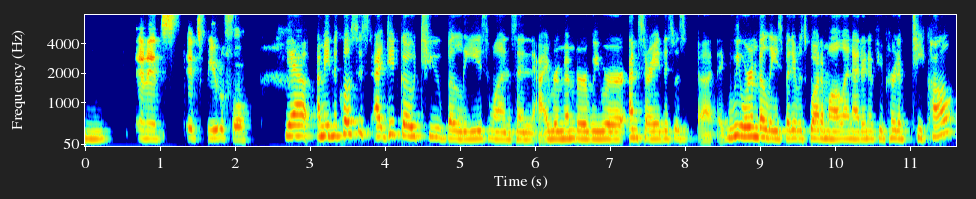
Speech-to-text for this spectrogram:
Mhm. and it's it's beautiful Yeah, I mean, the closest I did go to Belize once, and I remember we were, I'm sorry, this was, uh, we were in Belize, but it was Guatemala. And I don't know if you've heard of Tikal,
